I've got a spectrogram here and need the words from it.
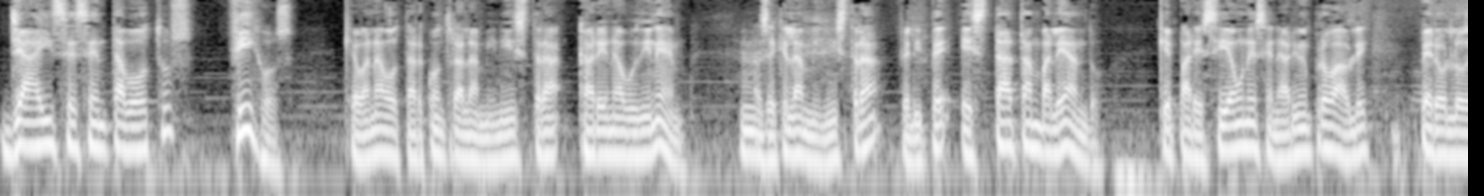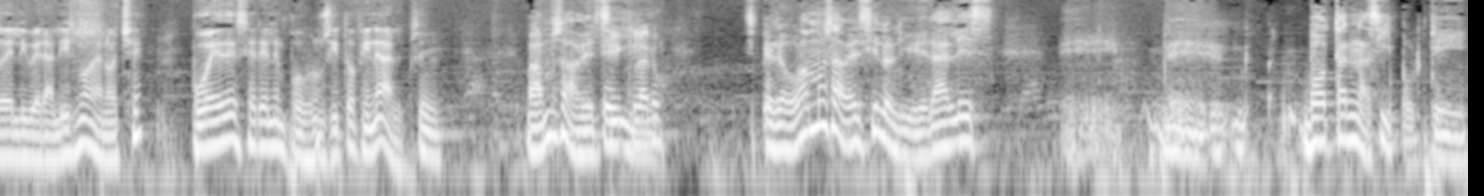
ya hay 60 votos fijos que van a votar contra la ministra Karen Abudinem. Así que la ministra, Felipe, está tambaleando que parecía un escenario improbable, pero lo del liberalismo de anoche puede ser el empujoncito final. Sí. Vamos a ver sí, si. claro. Pero vamos a ver si los liberales eh, eh, votan así, porque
